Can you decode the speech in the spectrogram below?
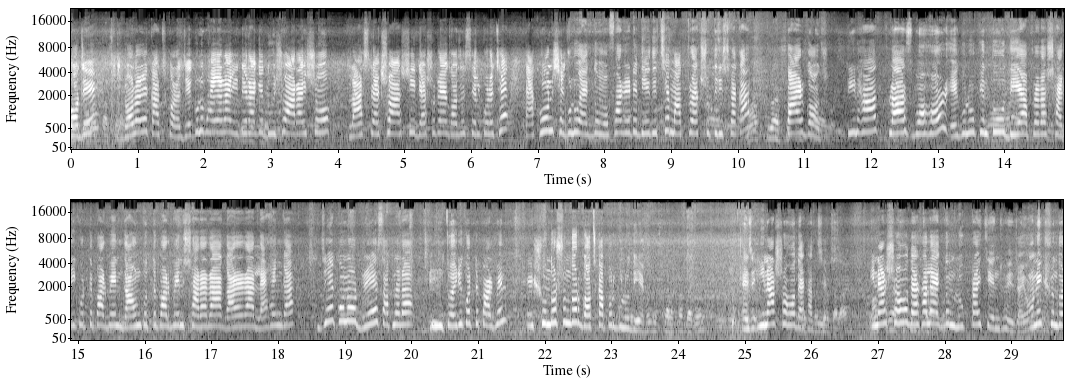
গজে ডলারে কাজ করা। যেগুলো ভাইয়ারা ঈদের আগে দুইশো আড়াইশো লাস্ট একশো আশি দেড়শো টাকা গজে সেল করেছে এখন সেগুলো একদম অফার রেটে দিয়ে দিচ্ছে মাত্র একশো তিরিশ টাকা পার গজ। তিন হাত প্লাস বহর, এগুলো কিন্তু দিয়ে আপনারা শাড়ি করতে পারবেন গাউন করতে পারবেন, সারারা, গারারা, লেহেঙ্গা, যে কোনো ড্রেস আপনারা তৈরি করতে পারবেন এই সুন্দর সুন্দর গজ কাপড়গুলো দিয়ে। এই যে ইনার সহ দেখাচ্ছে। ইনার সহ দেখালে একদম লুকটাই চেঞ্জ হয়ে যায়। অনেক সুন্দর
